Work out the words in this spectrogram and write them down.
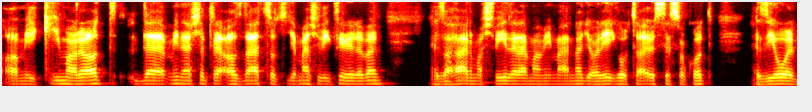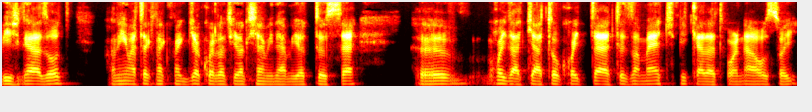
ami kimaradt, de minden esetre az látszott, hogy a második fél ez a hármas védelem, ami már nagyon régóta összeszokott, ez jól vizsgázott, a németeknek meg gyakorlatilag semmi nem jött össze. Hogy látjátok, hogy telt ez a meccs, mi kellett volna ahhoz, hogy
